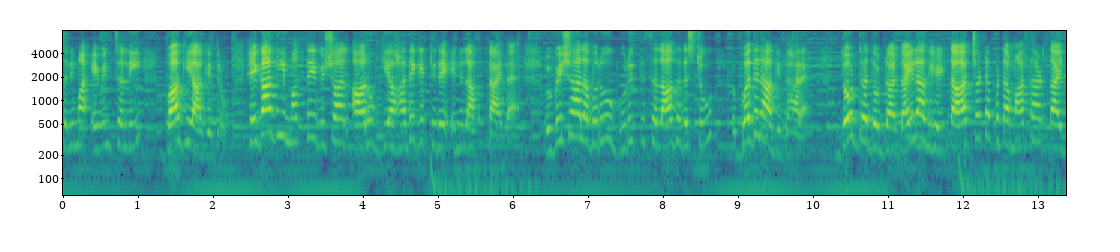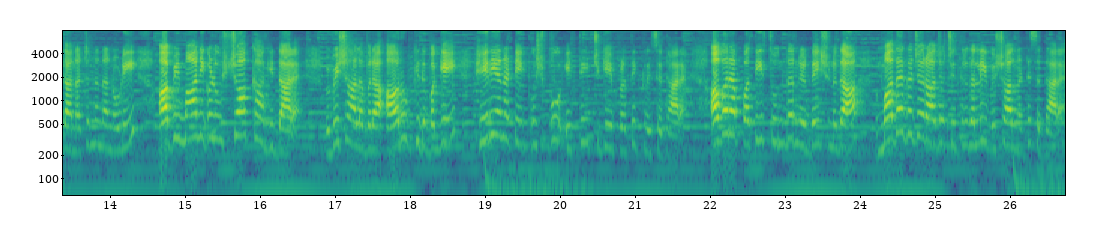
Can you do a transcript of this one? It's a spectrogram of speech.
ಸಿನಿಮಾ ಇವೆಂಟ್ ಅಲ್ಲಿ ಭಾಗಿಯಾಗಿದ್ರು. ಹೀಗಾಗಿ ಮತ್ತೆ ವಿಶಾಲ್ ಆರೋಗ್ಯ ಹದಗೆಟ್ಟಿದೆ ಎನ್ನಲಾಗ್ತಾ ಇದೆ. ವಿಶಾಲ್ ಅವರು ಗುರುತಿಸಲಾಗದಷ್ಟು ಬದಲಾಗಿದ್ದಾರೆ. ದೊಡ್ಡ ದೊಡ್ಡ ಡೈಲಾಗ್ ಹೇಳ್ತಾ ಚಟಪಟ ಮಾತಾಡ್ತಾ ಇದ್ದ ನಟನನ್ನ ನೋಡಿ ಅಭಿಮಾನಿಗಳು ಶಾಕ್ ಆಗಿದ್ದಾರೆ. ವಿಶಾಲ್ ಅವರ ಆರೋಗ್ಯದ ಬಗ್ಗೆ ಹಿರಿಯ ನಟಿ ಖುಷ್ಬು ಇತ್ತೀಚೆಗೆ ಪ್ರತಿಕ್ರಿಯಿಸಿದ್ದಾರೆ. ಅವರ ಪತಿ ಸುಂದರ್ ನಿರ್ದೇಶನದ ಮದಗಜ ರಾಜ ಚಿತ್ರದಲ್ಲಿ ವಿಶಾಲ್ ನಟಿಸಿದ್ದಾರೆ.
